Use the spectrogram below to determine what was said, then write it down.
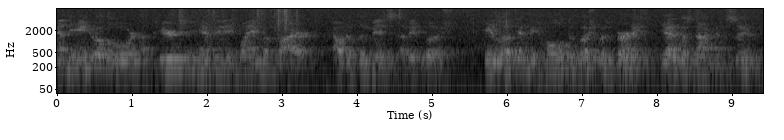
And the angel of the Lord appeared to him in a flame of fire out of the midst of a bush. He looked, and behold, the bush was burning, yet it was not consumed.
